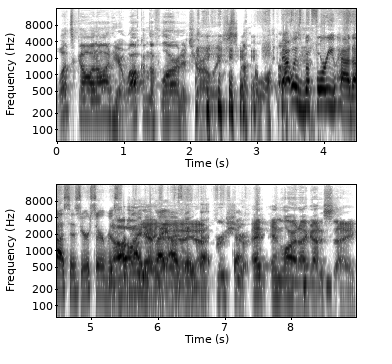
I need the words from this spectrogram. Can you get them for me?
what's going on here? Welcome to Florida, Charlie. So, that was before you had us as your service oh, provider, yeah, right? Yeah, okay, yeah, for sure. And and Lauren, I got to say,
